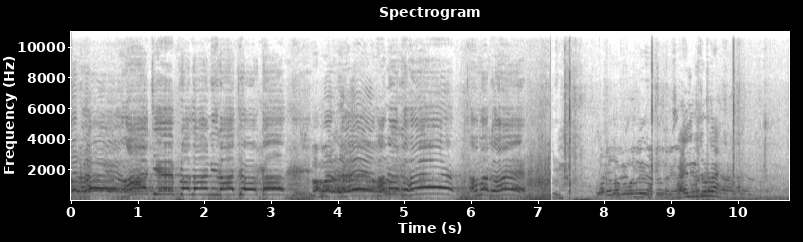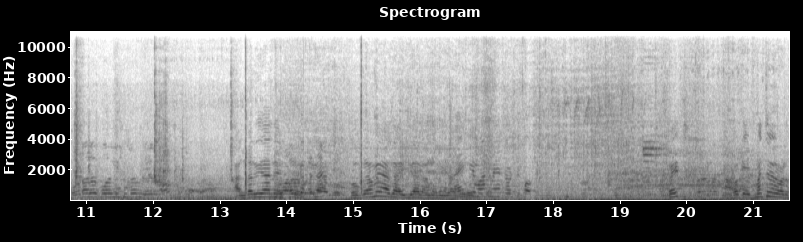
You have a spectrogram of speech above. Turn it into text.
కొనసాగిద్దాం రాజీవ్ గాంధీ ఆశయాలను కొనసాగిద్దాం రాజీవ్ గాంధీ ఆశయాలను కొనసాగిద్దాం మాజీ ప్రధాని రాజీవ్ గాంధీ మాజీ ప్రధాని రాజీవ్ గాంధీ అమర్ హై అమర్ హై సైలెంట్ చూడరా అందరు ఇవ్వాలి ప్రోగ్రామే అది ఇవ్వాలి అందరు ఇవ్వాలి రైట్ ఓకే మంచిగా వాడు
